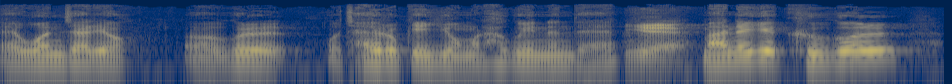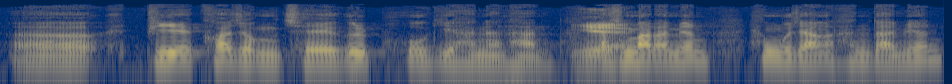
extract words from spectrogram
원자력을 자유롭게 이용을 하고 있는데 예. 만약에 그걸 어, 비핵화 정책을 포기하는 한 예. 다시 말하면 핵무장을 한다면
